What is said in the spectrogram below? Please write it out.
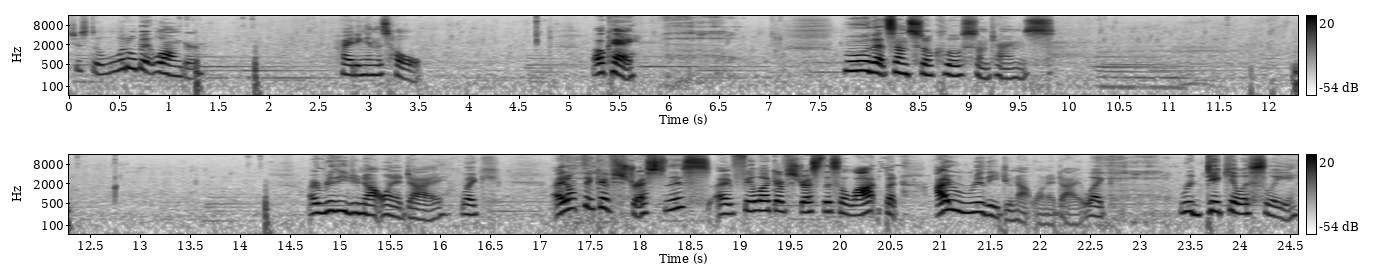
Just a little bit longer. Hiding in this hole. Okay. Oh, that sounds so close sometimes. I really do not want to die. Like, I don't think I've stressed this. I feel like I've stressed this a lot, but I really do not want to die. Like, ridiculously.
